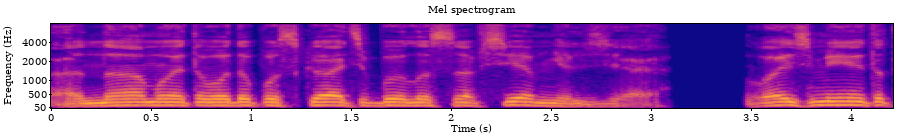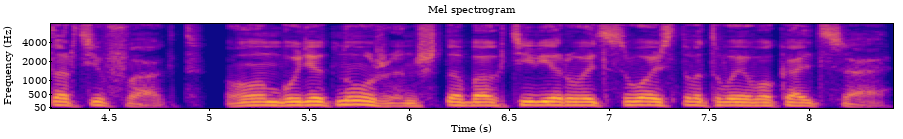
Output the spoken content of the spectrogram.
А нам этого допускать было совсем нельзя. Возьми этот артефакт. Он будет нужен, чтобы активировать свойства твоего кольца.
